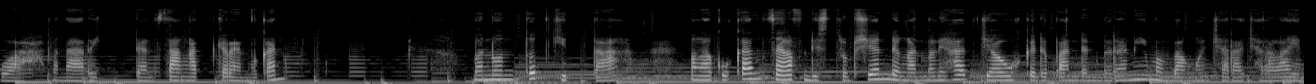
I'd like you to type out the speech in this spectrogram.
Wah, menarik dan sangat keren, bukan? Menuntut kita melakukan self-destruction dengan melihat jauh ke depan dan berani membangun cara-cara lain.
